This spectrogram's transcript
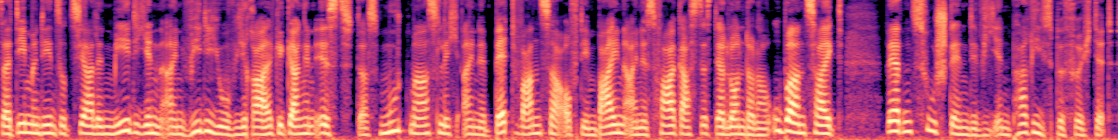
Seitdem in den sozialen Medien ein Video viral gegangen ist, das mutmaßlich eine Bettwanze auf dem Bein eines Fahrgastes der Londoner U-Bahn zeigt, werden Zustände wie in Paris befürchtet.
